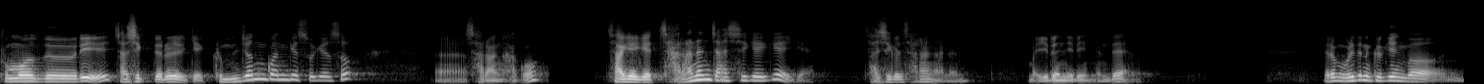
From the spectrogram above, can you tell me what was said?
부모들이 자식들을 이렇게 금전 관계 속에서 어, 사랑하고 자기에게 잘하는 자식에게 자식을 사랑하는 뭐 이런 일이 있는데 여러분 우리들은 그게 뭐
